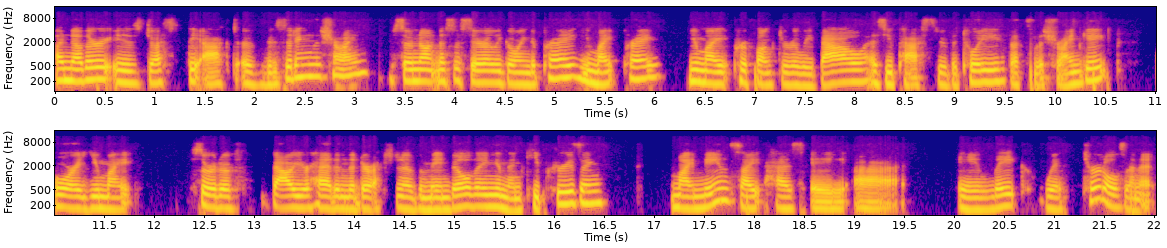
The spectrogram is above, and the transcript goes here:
Another is just the act of visiting the shrine. So, not necessarily going to pray, you might pray. You might perfunctorily bow as you pass through the torii, that's the shrine gate, or you might sort of bow your head in the direction of the main building and then keep cruising. My main site has a uh, a lake with turtles in it,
